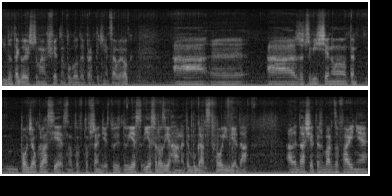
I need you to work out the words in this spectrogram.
i do tego jeszcze mają świetną pogodę praktycznie cały rok. A, e, a rzeczywiście no, ten podział klas jest, no to, to wszędzie jest, jest- jest, rozjechane te bogactwo i bieda, ale da się też bardzo fajnie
